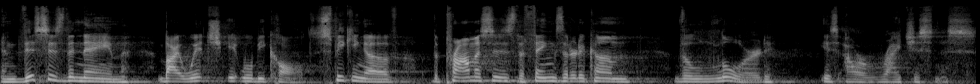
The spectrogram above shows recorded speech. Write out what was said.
And this is the name by which it will be called. Speaking of the promises, the things that are to come, the Lord is our righteousness.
